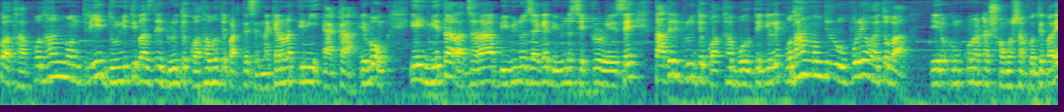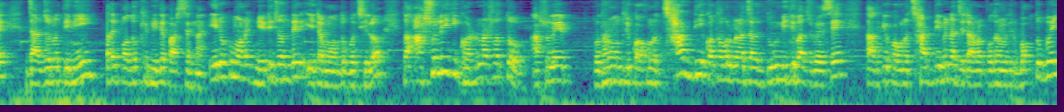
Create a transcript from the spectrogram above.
কথা, প্রধানমন্ত্রী দুর্নীতিবাজদের বিরুদ্ধে কথা বলতে পারতেছেন না, কেননা তিনি একা এবং এই নেতারা যারা বিভিন্ন জায়গায় বিভিন্ন সেক্টর রয়েছে, তাদের বিরুদ্ধে কথা বলতে গেলে প্রধানমন্ত্রীর উপরে হয়তোবা এরকম কোন একটা সমস্যা হতে পারে, যার জন্য তিনি তাদের পদক্ষেপ নিতে পারছেন না। এরকম অনেক নেটিজনদের এটা মন্তব্য ছিল। তো আসলেই কি ঘটনা সত্য? আসলে প্রধানমন্ত্রী কখনো ছাড় দিয়ে কথা বলবে না, যারা দুর্নীতিবাজ রয়েছে, তাদেরকে কখনো ছাড় দিবে না, যেটা আমার প্রধানমন্ত্রীর বক্তব্যই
